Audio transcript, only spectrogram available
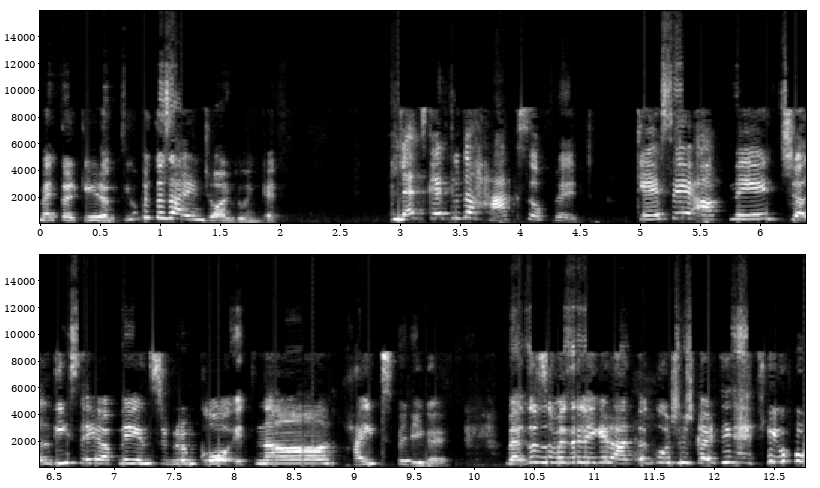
मैं करके ही रखती हूँ because I enjoy doing it let's get to the hacks of it कैसे आपने जल्दी से अपने इंस्टाग्राम को इतना हाइट्स पे ले गए? मैं तो सुबह से लेकर रात तक कोशिश करती रहती हूँ।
